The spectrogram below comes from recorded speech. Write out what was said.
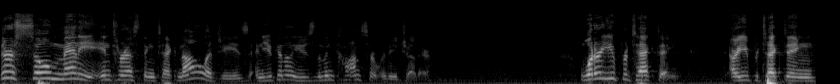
There are so many interesting technologies, and you can use them in concert with each other. What are you protecting? Are you protecting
